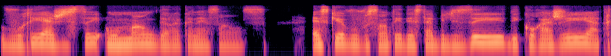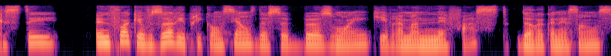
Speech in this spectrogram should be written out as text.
vous réagissez au manque de reconnaissance? Est-ce que vous vous sentez déstabilisé, découragé, attristé? Une fois que vous aurez pris conscience de ce besoin qui est vraiment néfaste de reconnaissance,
